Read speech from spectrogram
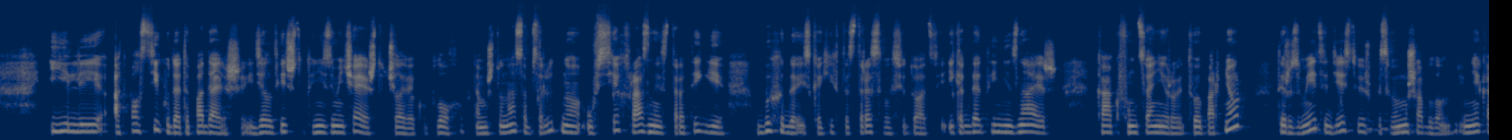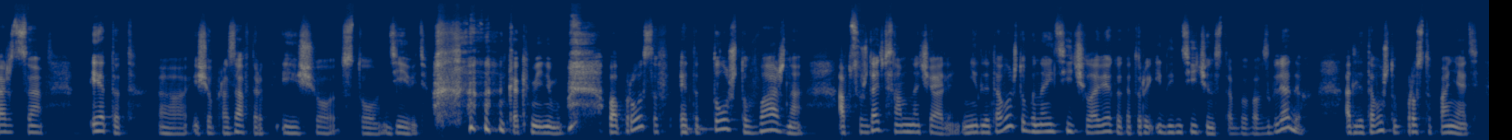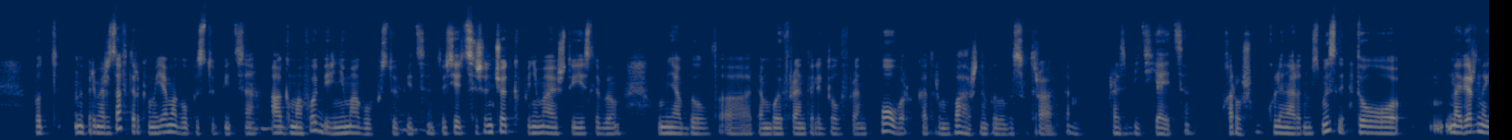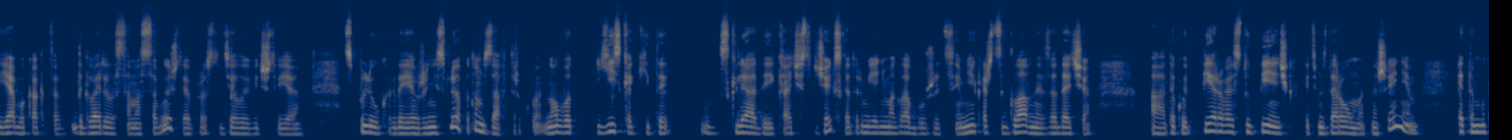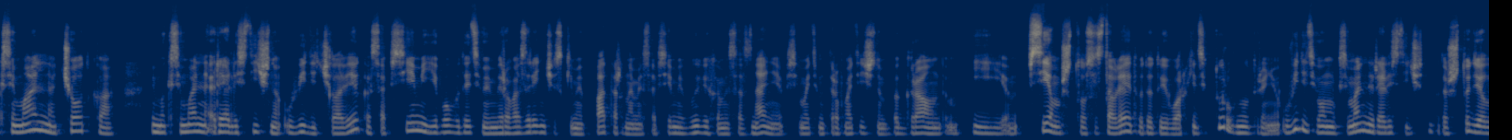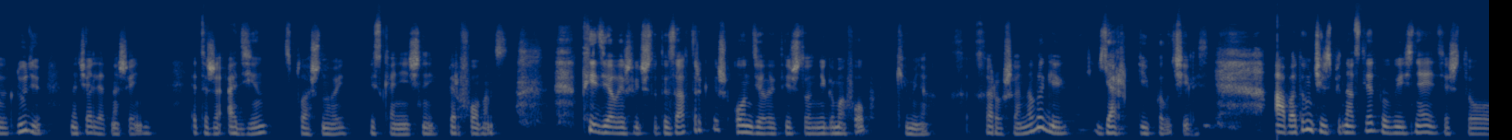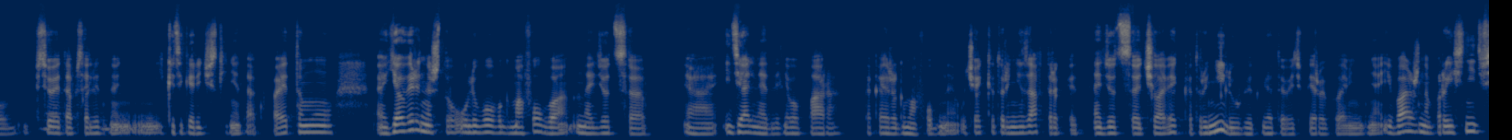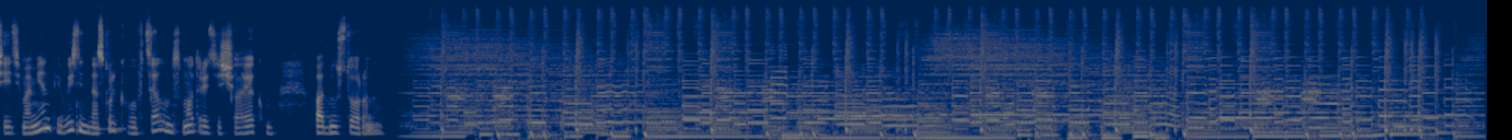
Или отползти куда-то подальше и делать вид, что ты не замечаешь, что человеку плохо. Потому что у нас абсолютно у всех разные стратегии выхода из каких-то стрессовых ситуаций. И когда ты не знаешь, как функционирует твой партнер, ты, разумеется, действуешь по своему шаблону. И мне кажется, этот а, еще про завтрак и еще 109, как минимум, вопросов, это то, что важно обсуждать в самом начале. Не для того, чтобы найти человека, который идентичен с тобой во взглядах, а для того, чтобы просто понять. Вот, например, завтраком я могу поступиться, а гомофобией не могу поступиться. То есть я совершенно четко понимаю, что если бы у меня был а, там бойфренд или girlfriend повар, которому важно было бы с утра там разбить яйца в хорошем кулинарном смысле, то наверное, я бы как-то договорилась сама с собой, что я просто делаю вид, что я сплю, когда я уже не сплю, а потом завтракаю. Но вот есть какие-то взгляды и качества человека, с которым я не могла бы ужиться. И мне кажется, главная задача а, такой первая ступенечка к этим здоровым отношениям – это максимально четко и максимально реалистично увидеть человека со всеми его вот этими мировоззренческими паттернами, со всеми вывихами сознания, всем этим травматичным бэкграундом и всем, что составляет вот эту его архитектуру внутреннюю, увидеть его максимально реалистично. Потому что что делают люди в начале отношений? Это же один сплошной бесконечный перформанс. Ты делаешь вид, что ты завтракаешь, он делает вид, что он не гомофоб. Какие у меня хорошие аналогии, яркие получились. А потом через 15 лет вы выясняете, что все это абсолютно категорически не так. Поэтому э, я уверена, что у любого гомофоба найдется а, идеальная для него пара, такая же гомофобная. У человека, который не завтракает, найдется человек, который не любит готовить в первой половине дня. И важно прояснить все эти моменты и выяснить, насколько вы в целом смотрите с человеком в одну сторону.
